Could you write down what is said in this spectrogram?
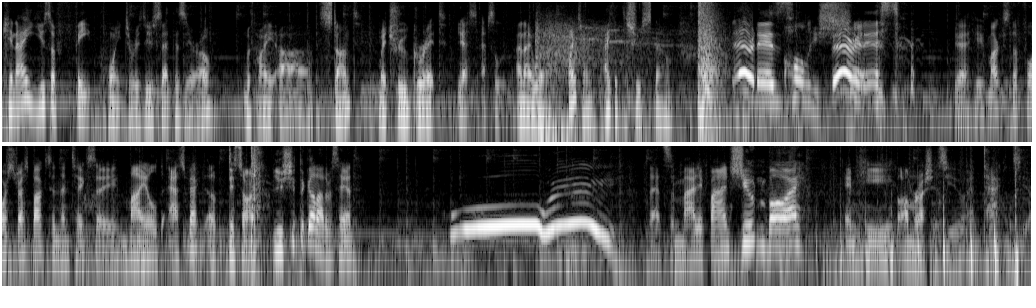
Can I use a fate point to reduce that to zero with my uh, stunt, my true grit, yes, absolutely. and I will. My turn. I get to shoot now. There it is. Holy shit! There it is. Yeah, he marks the four stress box and then takes a mild aspect of disarm. You shoot the gun out of his hand. Ooh-wee. That's a mighty fine shooting, boy. And he bomb rushes you and tackles you.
